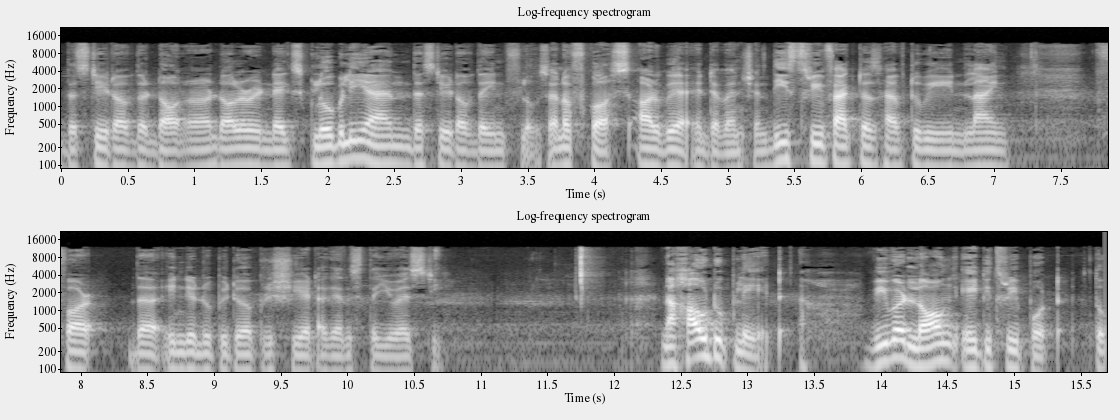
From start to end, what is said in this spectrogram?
the state of the dollar, dollar index globally and the state of the inflows. And of course RBI intervention. These three factors have to be in line for the Indian rupee to appreciate against the USD now how to play it? We were long 83 put तो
